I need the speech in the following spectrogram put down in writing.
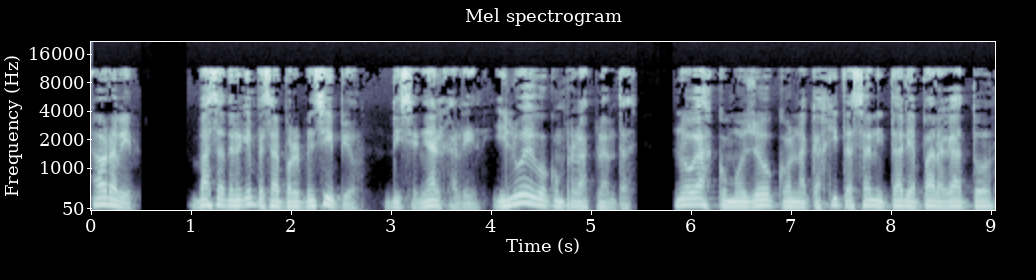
Ahora bien, vas a tener que empezar por el principio, diseñar el jardín y luego comprar las plantas. No hagas como yo con la cajita sanitaria para gatos,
